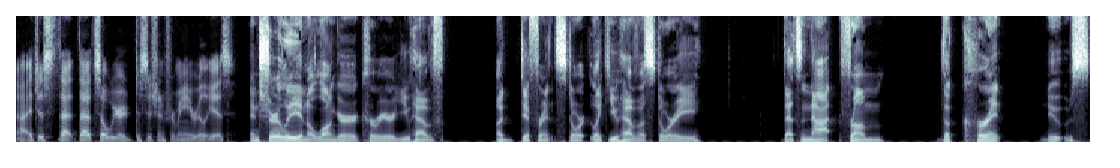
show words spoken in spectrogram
Uh, it just that that's a weird decision for me. It really is. And surely in a longer career, you have a different story. Like you have a story that's not from the current news.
